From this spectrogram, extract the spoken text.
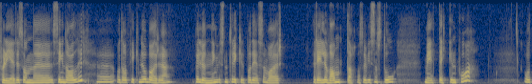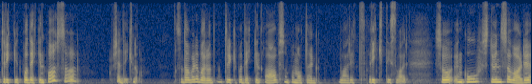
flere sånne signaler. Eh, og da fikk den jo bare belønning hvis den trykket på det som var relevant. Da. Altså hvis den sto med et dekken på og trykket på dekken på, så skjedde ikke noe. Så da var det bare å trykke på dekken av som på en måte var et riktig svar. Så en god stund så var det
